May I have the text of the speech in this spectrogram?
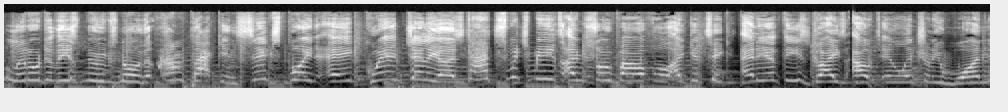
little do these noobs know that I'm packing 6.8 quintillion stats, which means I'm so powerful I can take any of these guys out in literally one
